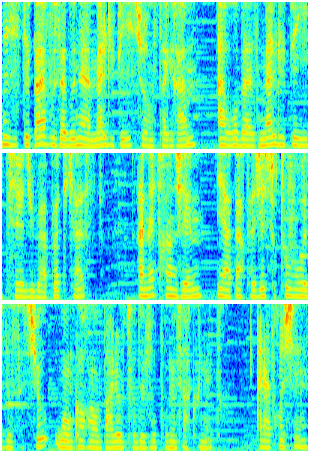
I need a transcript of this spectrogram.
N'hésitez pas à vous abonner à Mal du Pays sur Instagram, arrobase maldupays-du-bas podcast, à mettre un j'aime et à partager sur tous vos réseaux sociaux ou encore à en parler autour de vous pour me faire connaître. À la prochaine!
